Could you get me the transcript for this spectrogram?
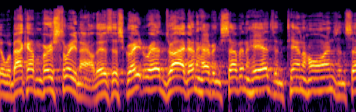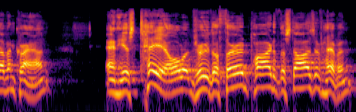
So we're back up in verse 3 now. There's this great red dragon having seven heads and ten horns and seven crowns, and his tail drew the third part of the stars of heaven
